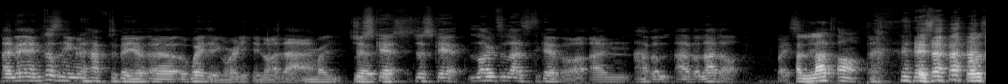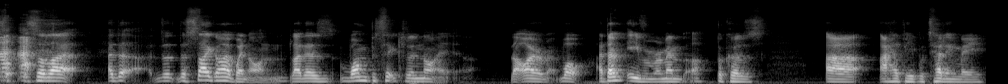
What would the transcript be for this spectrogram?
and, and it doesn't even have to be a, a, wedding or anything like that. Mate, Just yeah, get just- just get loads of lads together and have a have a lad up, basically. a lad up. Was, so like uh, the, the the stag I went on, like there's one particular night that I remember. Well, I don't even remember because uh, I had people telling me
